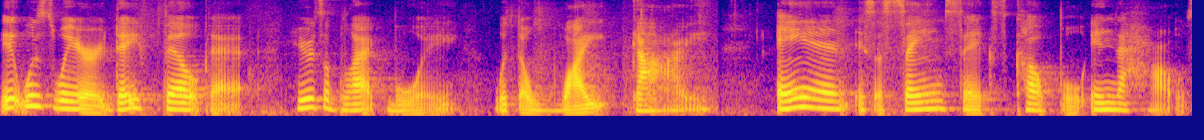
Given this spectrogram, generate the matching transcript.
it was where they felt that here's a black boy with a white guy and it's a same-sex couple in the house.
